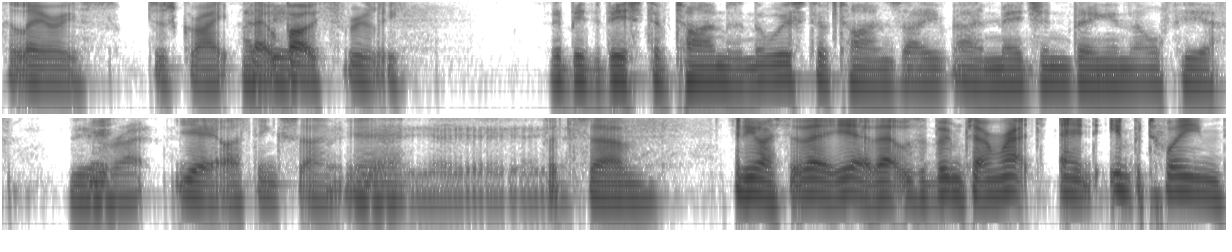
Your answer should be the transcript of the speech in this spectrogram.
hilarious, just great. I They were both really It'd be the best of times and the worst of times, I, I imagine, being in LPF there, yeah, right? Yeah, I think so. Yeah, yeah, yeah, yeah. yeah. but um, anyway, so there, yeah, that was the Boomtown Rats, and in between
